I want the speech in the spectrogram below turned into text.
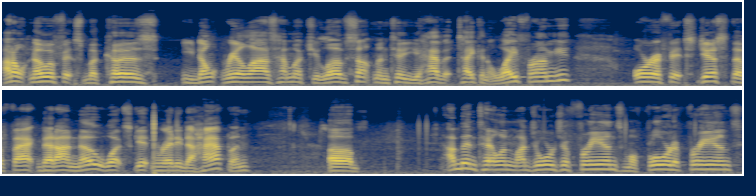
I don't know if it's because you don't realize how much you love something until you have it taken away from you, or if it's just the fact that I know what's getting ready to happen. Uh, I've been telling my Georgia friends, my Florida friends,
